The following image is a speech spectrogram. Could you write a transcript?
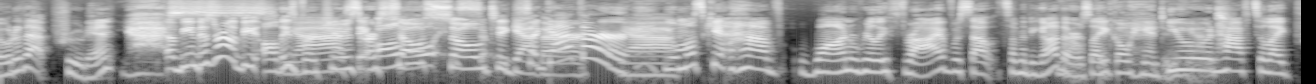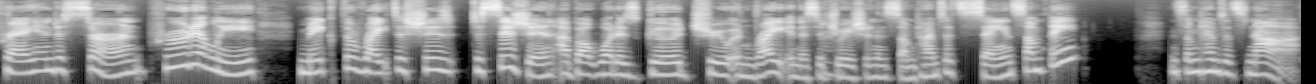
Go to that prudent. Yes. I mean, these are all these Yes. virtues They are so so together. Together, Yeah. you almost can't have one really thrive without some of the others. No, they like go hand in you hand. would have to like pray and discern prudently, make the right deci- decision about what is good, true, and right in the situation. And sometimes it's saying something, and sometimes it's not.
